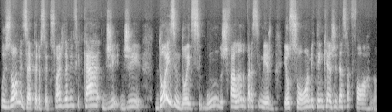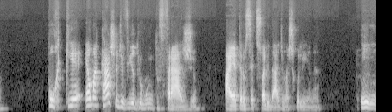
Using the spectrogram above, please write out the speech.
Os homens heterossexuais devem ficar de, de dois em dois segundos falando para si mesmo: eu sou homem, tenho que agir dessa forma porque é uma caixa de vidro muito frágil a heterossexualidade masculina. Um,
